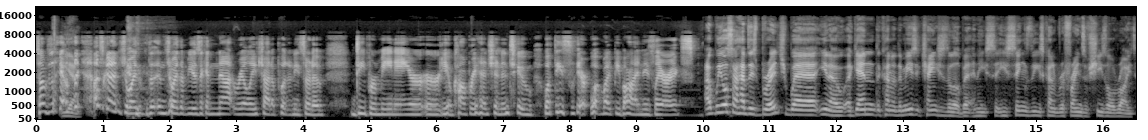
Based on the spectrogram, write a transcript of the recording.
So I'm just like. I'm, I'm just gonna enjoy the, enjoy the music and not really try to put any sort of deeper meaning or, or you know comprehension into what these what might be behind these lyrics. Uh, we also have this bridge where you know again the kind of the music changes a little bit, and he he sings these kind of refrains of "She's all right."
